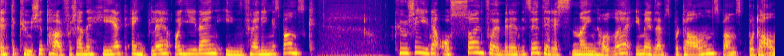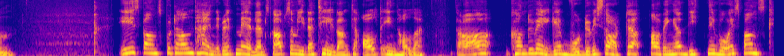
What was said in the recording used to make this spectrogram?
Dette kurset tar for seg det helt enkle og gir deg en innføring i spansk. Kurset gir deg også en forberedelse til resten av innholdet i medlemsportalen Spanskportalen. I Spanskportalen tegner du et medlemskap som gir deg tilgang til alt innholdet. Da kan du velge hvor du vil starte, avhengig av ditt nivå i spansk.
